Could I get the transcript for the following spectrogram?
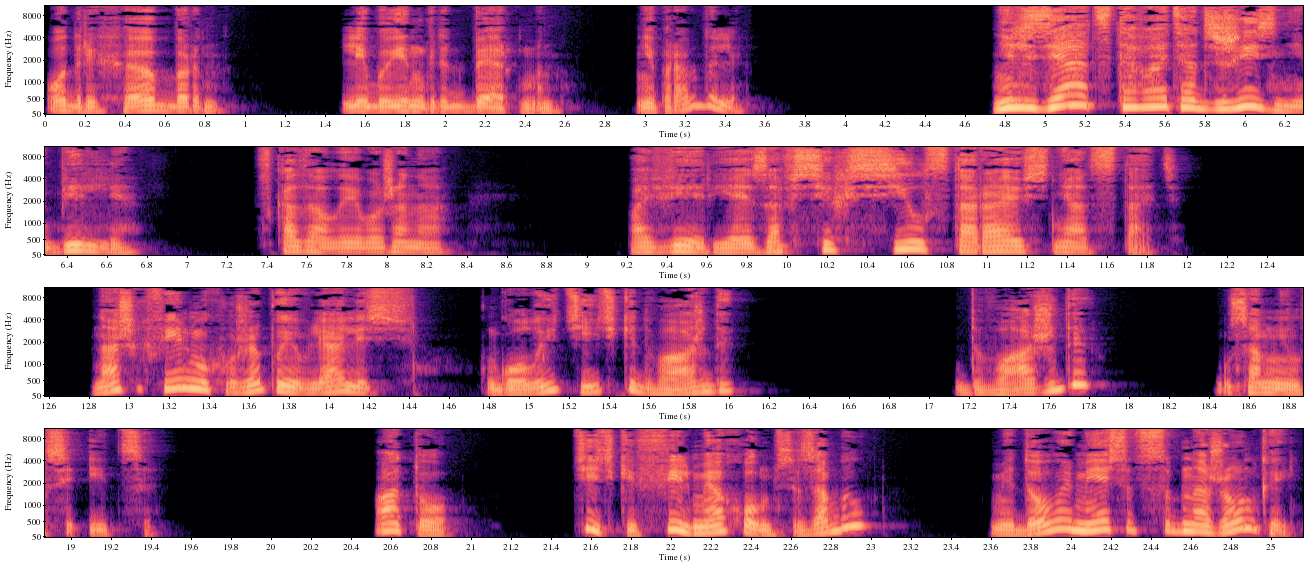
Одри Хепберн, либо Ингрид Бергман, не правда ли? «Нельзя отставать от жизни, Билли», — сказала его жена. «Поверь, я изо всех сил стараюсь не отстать. В наших фильмах уже появлялись голые тички дважды. «Дважды?» — усомнился Итси. «А то. Титьки в фильме о Холмсе забыл? Медовый месяц с обнаженкой».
